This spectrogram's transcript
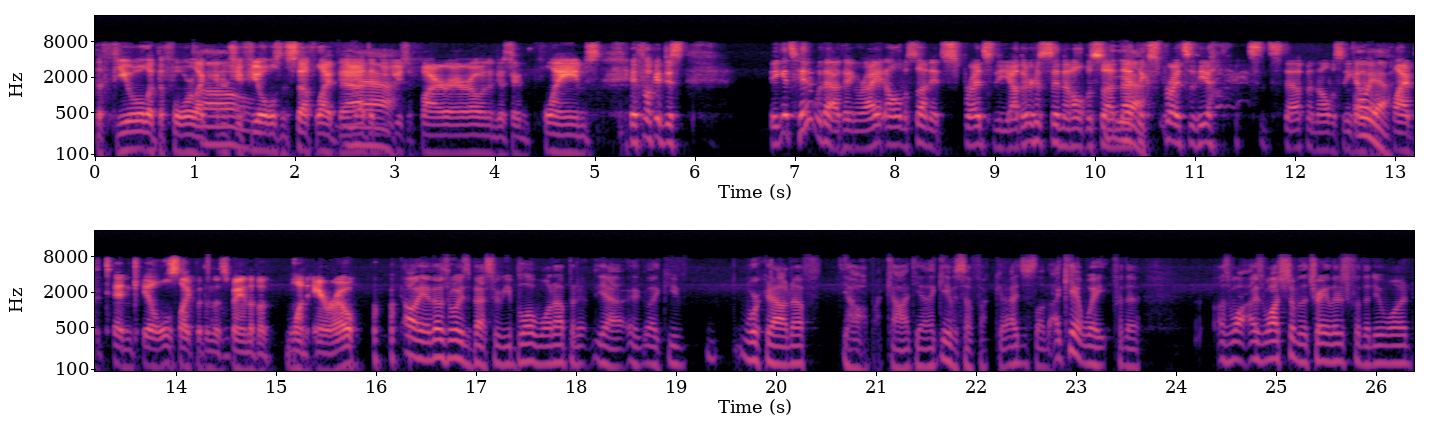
the fuel like the four like energy Oh. fuels and stuff like that. Then you use a fire arrow and then just in flames. It fucking just it gets hit with that thing right, and all of a sudden it spreads to the others, and then all of a sudden Yeah. that thing spreads to the others and stuff, and all of a sudden you got Oh, like, yeah. five to ten kills like within the span of a one arrow. oh yeah, those are always the best If you blow one up and it, yeah, it- like you work it out enough. Yeah, oh my god, yeah, that game is so fucking good. I just love it. I can't wait for the. I was wa- I was watching some of the trailers for the new one.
